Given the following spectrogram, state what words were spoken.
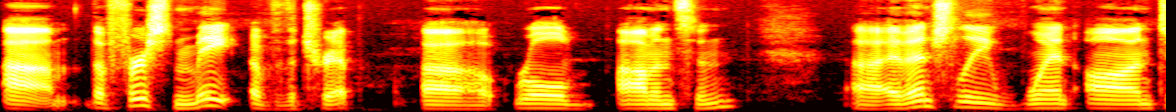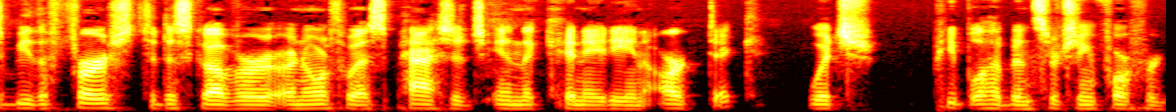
Um, the first mate of the trip, uh, Roald Amundsen, uh, eventually went on to be the first to discover a northwest passage in the Canadian Arctic, which people had been searching for for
